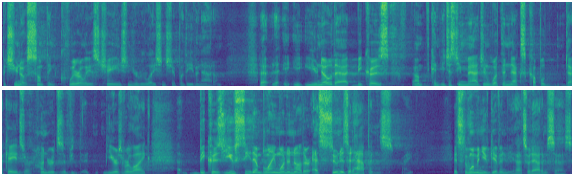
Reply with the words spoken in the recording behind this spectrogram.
but you know something clearly has changed in your relationship with Eve and Adam. You know that because um, can you just imagine what the next couple decades or hundreds of years were like? Because you see them blame one another as soon as it happens, right? It's the woman you've given me. That's what Adam says.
